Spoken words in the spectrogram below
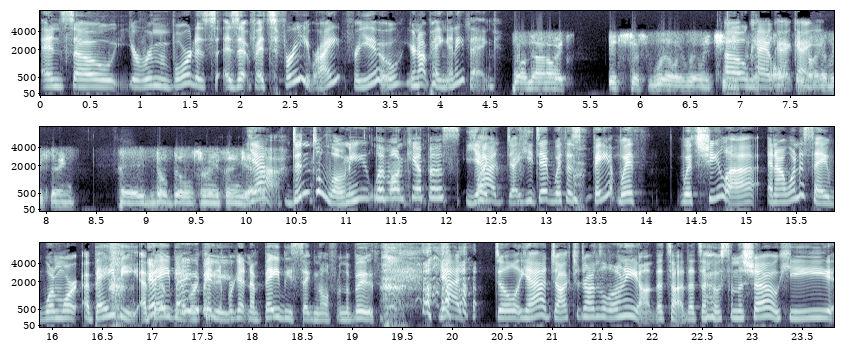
and so your room and board is is it? It's free, right, for you? You're not paying anything. Well, no, it's it's just really really cheap. Oh, okay, okay, all, okay. You know, everything paid, no bills or anything. Yeah. Yeah, Didn't Deloney live on campus? yeah, Like, he did with his fa- with with Sheila, and I want to say one more a baby, a a baby. We're getting we're getting a baby signal from the booth. yeah, Dil, yeah, Dr. John Deloney, uh, that's a, that's a host on the show. He,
